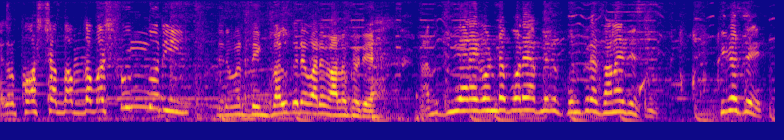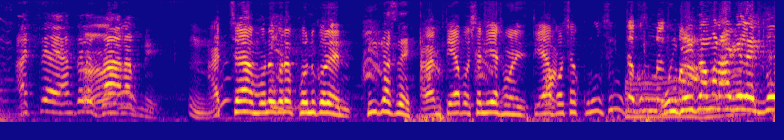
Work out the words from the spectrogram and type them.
একবার ফর্সা দবদবা সুন্দরী। যেন আমার দেখভাল করে পারে ভালো করে। আমি দুই আড়াই ঘণ্টা পরে আপনাকে ফোন করে জানাই দিয়েছি। ঠিক আছে? আচ্ছা তাহলে যান আপনি। আচ্ছা মনে করে ফোন করেন। ঠিক আছে। আর আমি টিয়া পয়সা নিয়ে আসব টিয়া পয়সা কোনো চিন্তা করুন না ওইটাই তো আমার আগে লাগবো।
